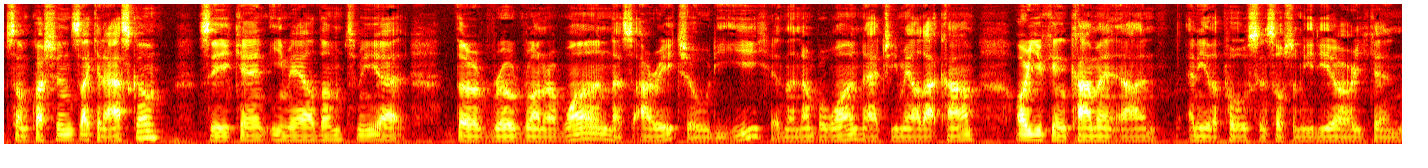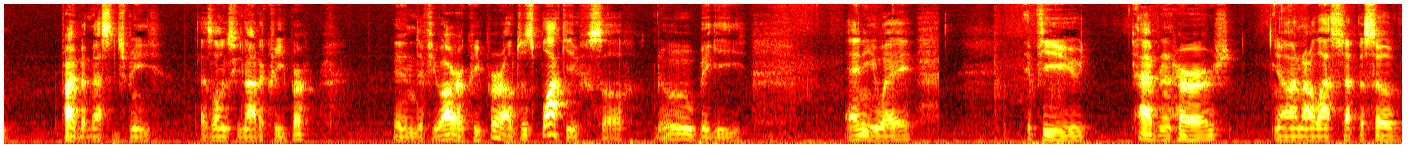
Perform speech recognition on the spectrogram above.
some questions, I can ask them. So you can email them to me at the Rhode Runner one. That's R H O D E and the number one at gmail.com. Or you can comment on any of the posts in social media, or you can private message me as long as you're not a creeper. And if you are a creeper, I'll just block you. So no biggie. Anyway, if you haven't heard, you know, on our last episode,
